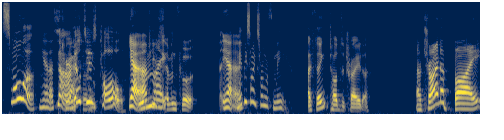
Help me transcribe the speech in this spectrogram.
smaller. Yeah, that's Nah, true. Milty actually. is tall. Yeah, I'm like, seven foot. yeah. Maybe something's wrong with me. I think Todd's a traitor. I'm trying to buy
